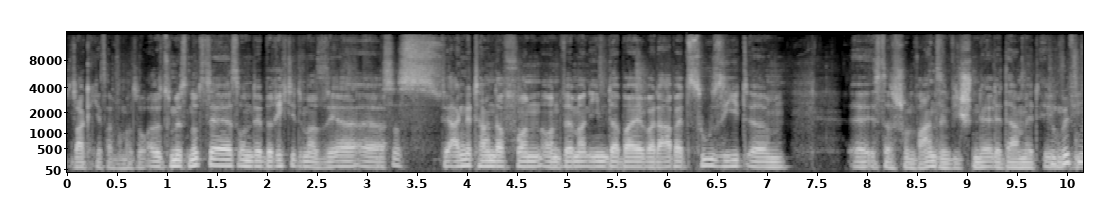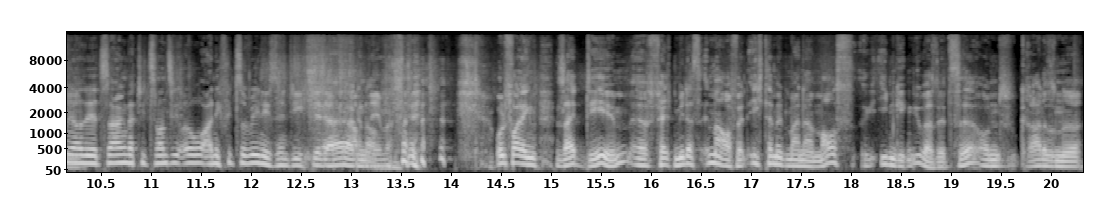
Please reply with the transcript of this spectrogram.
sage ich jetzt einfach mal so. Also zumindest nutzt er es und der berichtet immer sehr, äh, sehr angetan davon. Und wenn man ihm dabei bei der Arbeit zusieht, ähm, äh, ist das schon Wahnsinn, wie schnell der damit irgendwie. Du willst mir also jetzt sagen, dass die 20 Euro eigentlich viel zu wenig sind, die ich dir ja, dafür genau. abnehme. und vor allem seitdem äh, fällt mir das immer auf, wenn ich da mit meiner Maus ihm gegenüber sitze und gerade so eine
